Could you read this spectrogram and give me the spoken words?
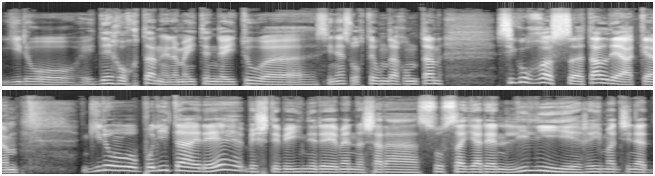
giro eder hortan eramaiten gaitu uh, zinez urte undaruntan Sigur Ross taldeak Giro polita ere, beste behin ere hemen Sara Zozaiaren Lili reimaginet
